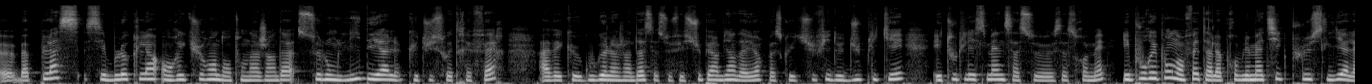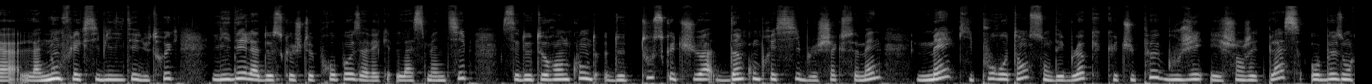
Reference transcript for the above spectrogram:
euh, bah, place ces blocs-là en récurrent dans ton agenda selon l'idéal que tu souhaiterais faire. Avec Google Agenda, ça se fait super bien d'ailleurs parce qu'il suffit de dupliquer et toutes les semaines ça se, ça se remet. Et pour répondre en fait à la problématique plus liée à la, la non-flexibilité du truc, l'idée là de ce que je te propose avec la semaine type, c'est de te rendre compte de tout ce que tu as d'incompressible chaque semaine, mais qui pour autant sont des blocs que tu peux bouger et changer de place au besoin.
